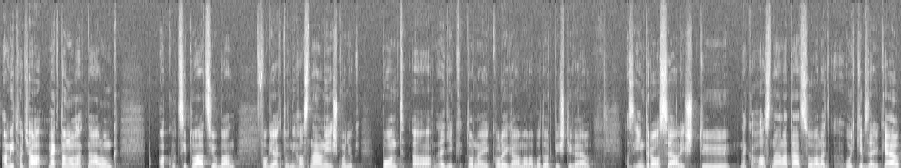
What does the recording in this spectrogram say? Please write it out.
amit, hogyha megtanulnak nálunk, akut szituációban fogják tudni használni, és mondjuk pont az egyik tornai kollégámmal, a Bodor Pistivel az intraoszeális tűnek a használatát, szóval úgy képzeljük el,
